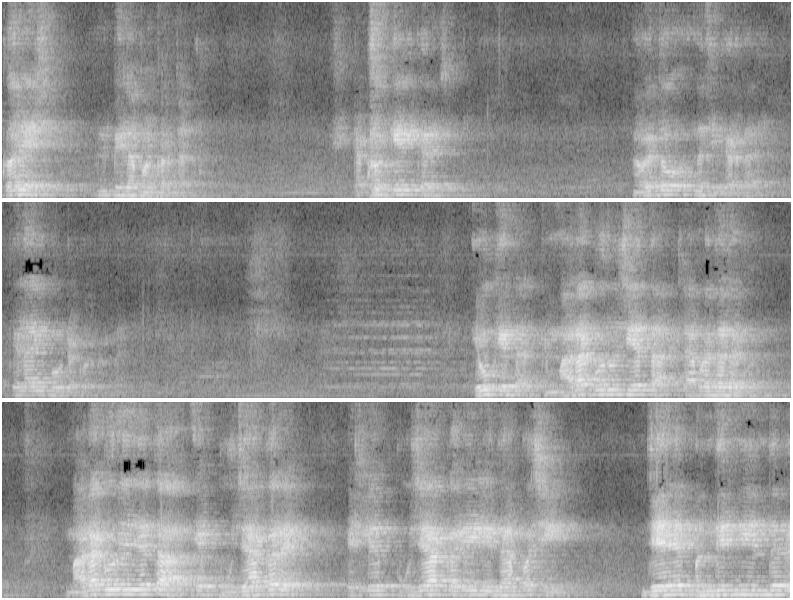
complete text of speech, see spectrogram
કરે છે અને પહેલા પણ કરતા ટકોર કેવી કરે છે? હવે તો નથી કરતા. પહેલા એ બહુ ટકોર કરતા. એવું કહેતા કે મારા ગુરુજી હતા એટલે આપણા દાદા ગુરુ. મારા ગુરુજી હતા એ પૂજા કરે એટલે પૂજા કરી લીધા પછી જે મંદિરની અંદર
